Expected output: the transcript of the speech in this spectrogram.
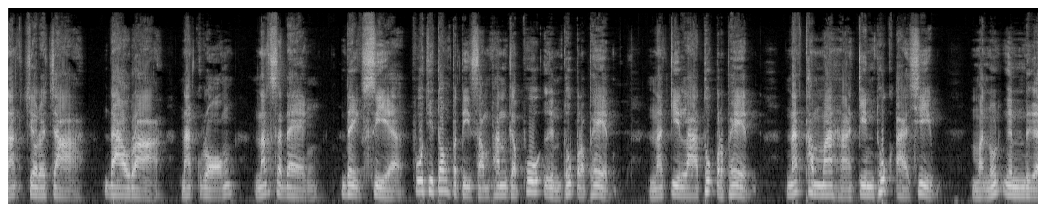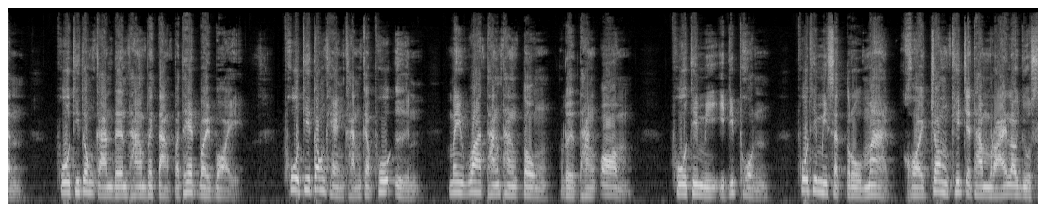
นักเจรจา ดาวรา นักร้อง นักแสดง เด็กเสียผู้ที่ต้องปฏิสัมพันธ์กับผู้อื่นทุกประเภท นักกีฬาทุกประเภท นักทำมาหากินทุกอาชีพ มนุษย์เงินเดือน ผู้ที่ต้องการเดินทางไปต่างประเทศบ่อยๆ ผู้ที่ต้องแข่งขันกับผู้อื่น ไม่ว่าทั้งทางตรงหรือทางอ้อม ผู้ที่มีอิทธิพล ผู้ที่มีศัตรูมาก คอยจ้องคิดจะทำร้ายเราอยู่เ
